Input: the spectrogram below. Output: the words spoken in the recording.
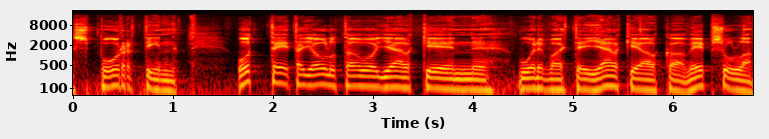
sportin Otteita joulutauon jälkeen, vuodenvaihteen jälkeen alkaa Vepsulla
